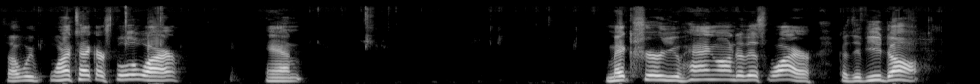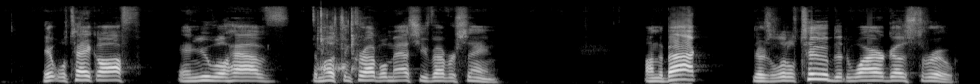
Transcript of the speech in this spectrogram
So we want to take our spool of wire, and make sure you hang on to this wire because if you don't, it will take off and you will have the most incredible mess you've ever seen. On the back, there's a little tube that the wire goes through.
